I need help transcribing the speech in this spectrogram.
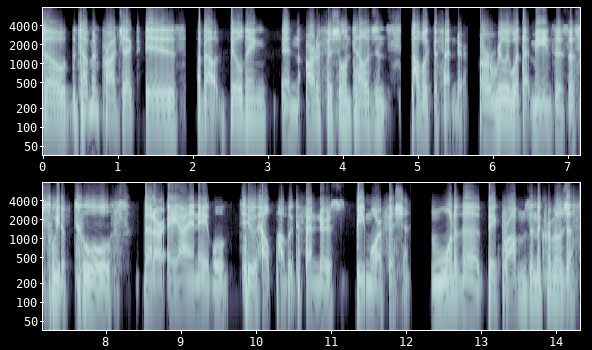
So the Tubman project is about building an artificial intelligence public defender. Or really what that means is a suite of tools that are AI enabled to help public defenders be more efficient. One of the big problems in the criminal justice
